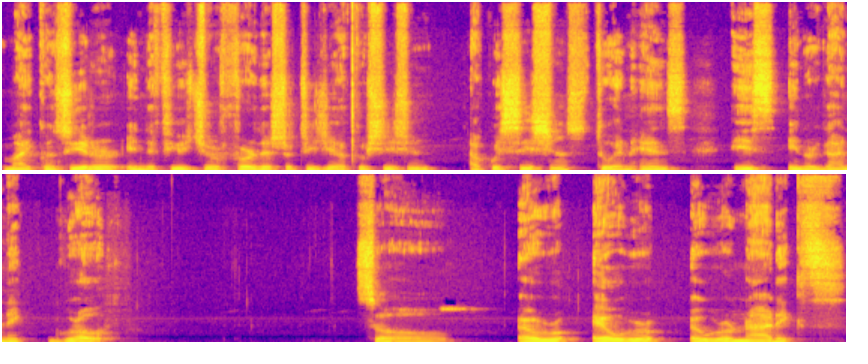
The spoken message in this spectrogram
Might consider in the future further strategic acquisition acquisitions to enhance its inorganic growth. So, Euro, Euro, Aeronautics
